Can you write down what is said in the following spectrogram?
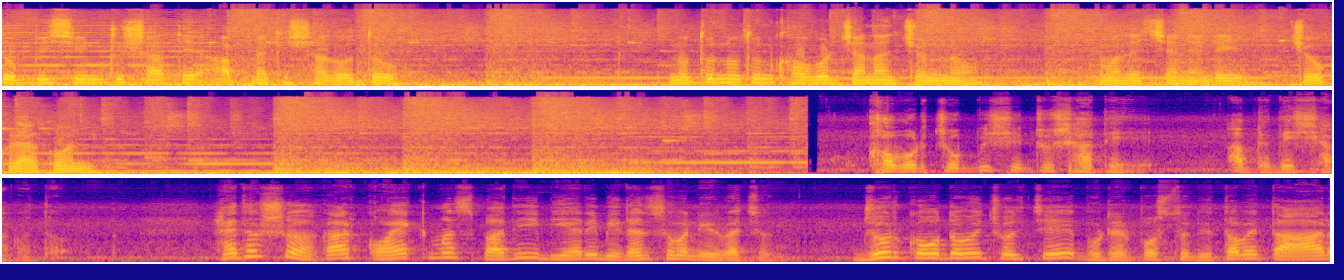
চব্বিশ ইন্টুর সাথে আপনাকে স্বাগত। নতুন নতুন খবর জানার জন্য আমাদের চ্যানেলে চোখ রাখুন। খবর চব্বিশ ইন্টুর সাথে আপনাদের স্বাগত। হ্যাঁ দর্শক, আর কয়েক মাস বাদই বিহারে বিধানসভা নির্বাচন। জোর কৌদমে চলছে ভোটের প্রস্তুতি, তবে তার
